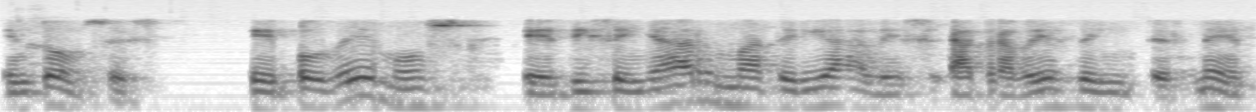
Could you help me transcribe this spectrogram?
Entonces, eh, podemos diseñar materiales a través de Internet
